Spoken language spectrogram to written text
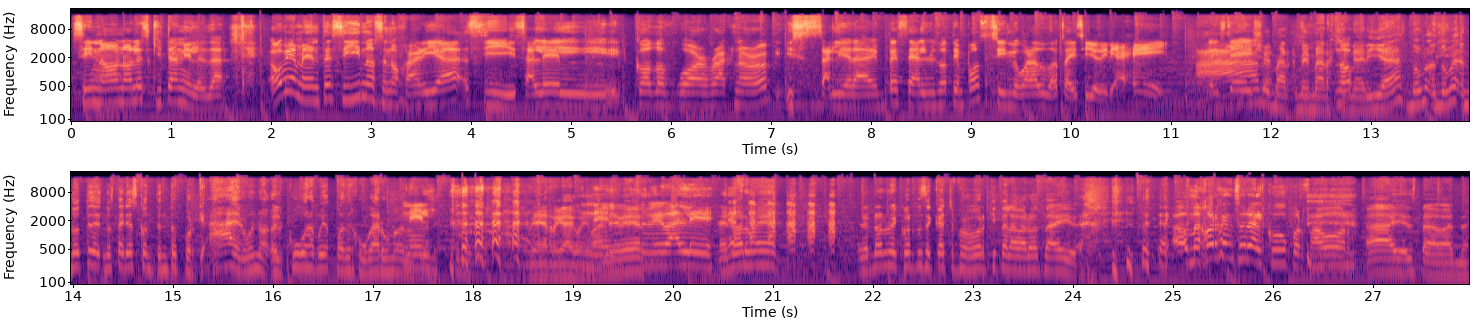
Sí, no, no les quitan ni les da. Obviamente sí nos enojaría si sale el God of War Ragnarok y saliera en PC al mismo tiempo, sin lugar a dudas ahí sí yo diría, hey, Ah, me, marginarías. No, no, no, te, no, estarías contento porque, ah, bueno, el Q ahora voy a poder jugar uno de Nel. los. verga, güey. Vale, ver. Me vale. Enorme. enorme, corta ese cacho, por favor, quita la barota ahí. o mejor censura el Q, por favor. Ahí está, banda.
